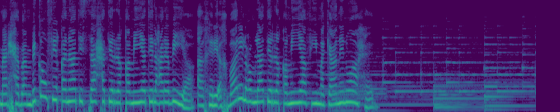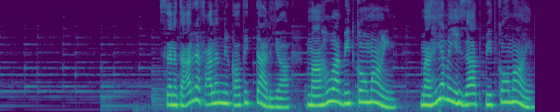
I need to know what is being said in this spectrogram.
مرحبا بكم في قناة الساحة الرقمية العربية آخر أخبار العملات الرقمية في مكان واحد. سنتعرف على النقاط التالية. ما هو BitcoMine؟ ما هي ميزات BitcoMine؟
